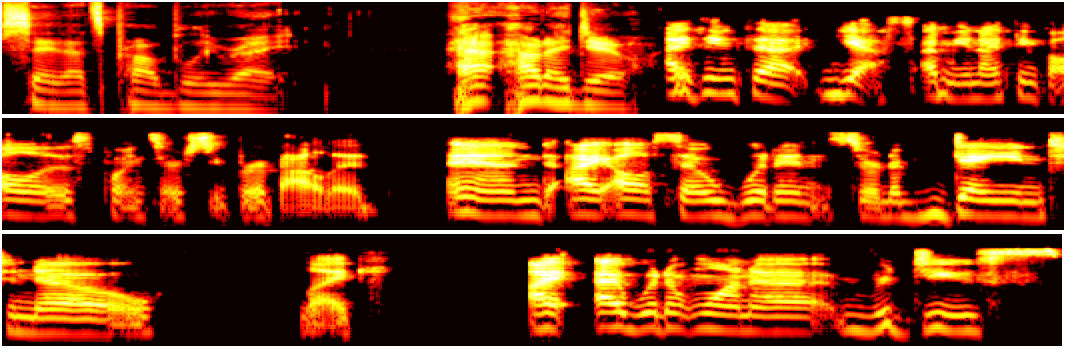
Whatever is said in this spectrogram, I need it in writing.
say that's probably right. How, how'd I do? I think that, yes, I mean, I think all of those points are super valid. And I also wouldn't sort of deign to know, like, I, I wouldn't want to reduce,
